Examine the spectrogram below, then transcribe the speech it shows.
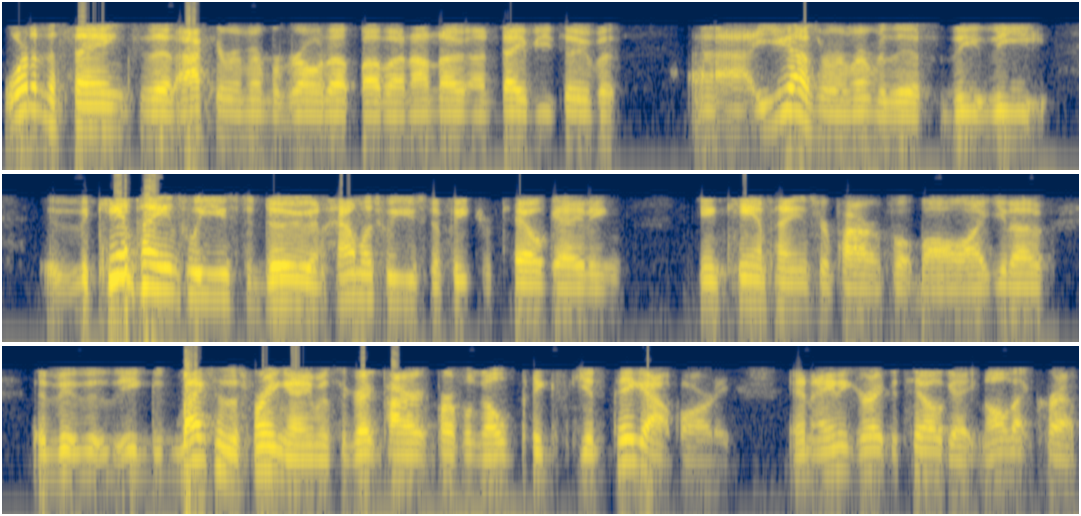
one of the things that I can remember growing up, Bubba, and I know uh, Dave, you too, but uh, you guys will remember this: the the the campaigns we used to do, and how much we used to feature tailgating in campaigns for pirate football. Like you know, the, the, the, back to the spring game, it's the Great Pirate Purple Gold Pig Pig Out Party, and ain't it great to tailgate and all that crap.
